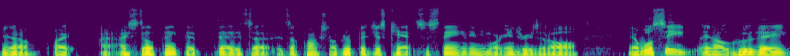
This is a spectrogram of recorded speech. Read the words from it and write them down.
you know, I, I still think that, that it's a it's a functional group that just can't sustain any more injuries at all. And we'll see, you know, who they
